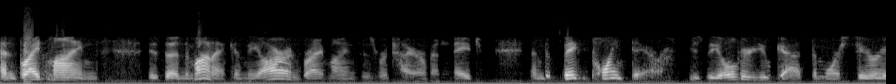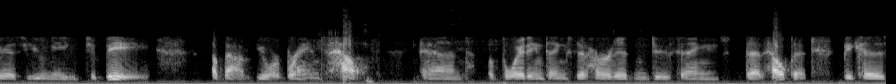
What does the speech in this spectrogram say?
And Bright Minds is the mnemonic, and the R in Bright Minds is retirement and aging. And the big point there is the older you get, the more serious you need to be about your brain's health and avoiding things that hurt it and do things that help it. Because,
